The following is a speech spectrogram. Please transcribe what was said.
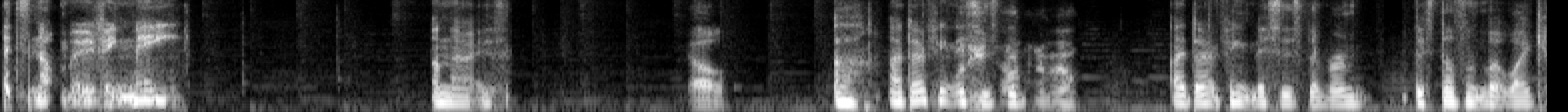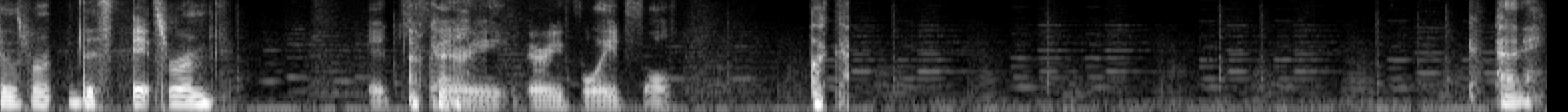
It's not moving me. Oh no, it is. Oh, Uh, I don't think What this are you is the. about? I don't think this is the room. This doesn't look like his room. This its room. It's Okay. very, very voidful. Okay. Okay.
